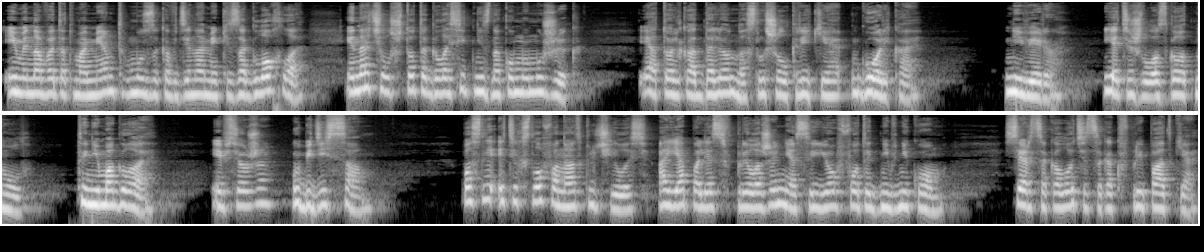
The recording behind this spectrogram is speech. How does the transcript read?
Именно в этот момент музыка в динамике заглохла, и начал что-то голосить незнакомый мужик. Я только отдаленно слышал крики «Горько!». «Не верю». Я тяжело сглотнул. «Ты не могла». И все же убедись сам. После этих слов она отключилась, а я полез в приложение с ее фотодневником. Сердце колотится, как в припадке.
